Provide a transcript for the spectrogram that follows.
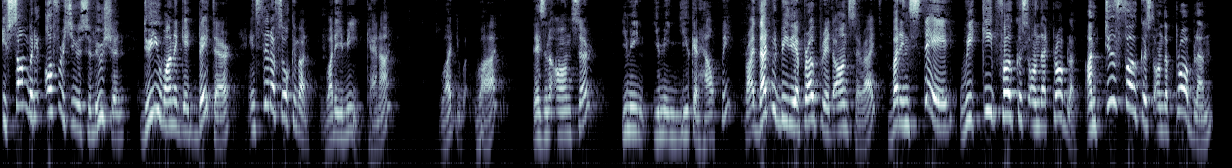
If somebody offers you a solution, do you want to get better? Instead of talking about, what do you mean? Can I? What? What? There's an answer. You mean, you mean you can help me? Right? That would be the appropriate answer, right? But instead, we keep focused on that problem. I'm too focused on the problem.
